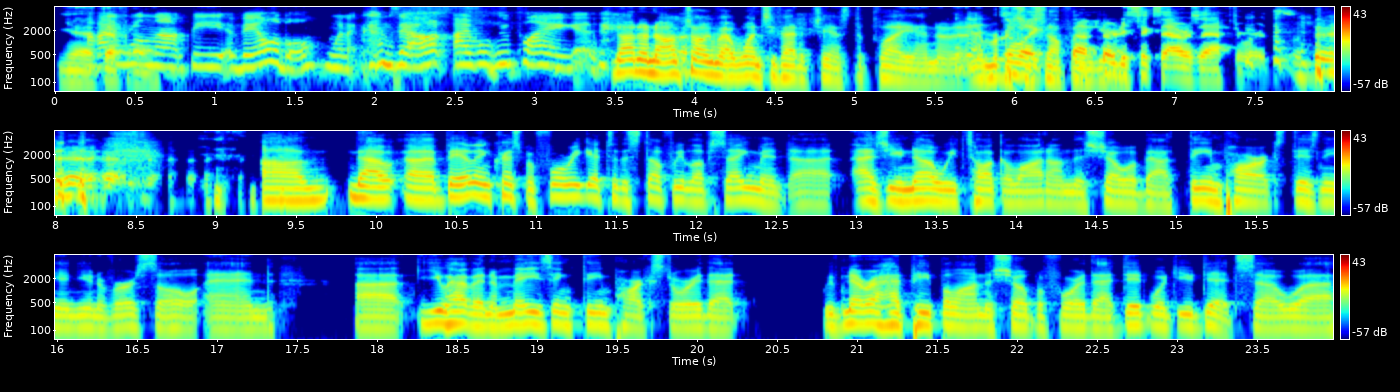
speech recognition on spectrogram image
Yeah, i will not be available when it comes out i will be playing it No, no, no. I'm talking about once you've had a chance to play and, uh, and Okay. immerse So like yourself in about the game. 36 hours afterwards. Um, now, uh, Bailey and Chris, before we get to the stuff we love segment, uh, as you know, we talk a lot on this show about theme parks, Disney and Universal, and uh, you have an amazing theme park story that we've never had people on the show before that did what you did. So uh,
